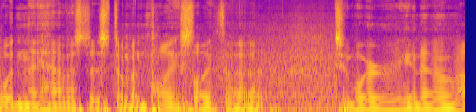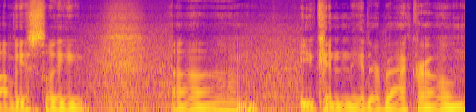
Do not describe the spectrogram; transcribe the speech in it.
wouldn't they have a system in place like that to where, you know, obviously um, you can either background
